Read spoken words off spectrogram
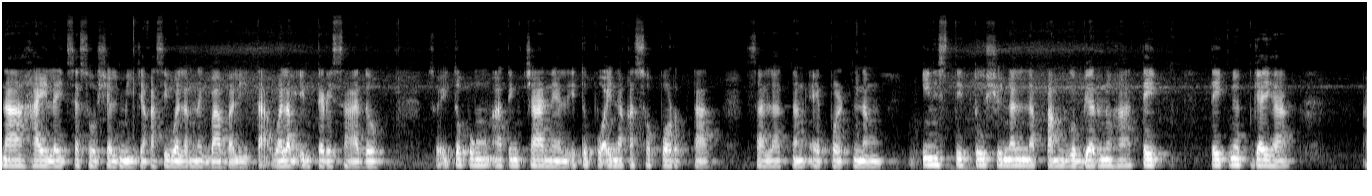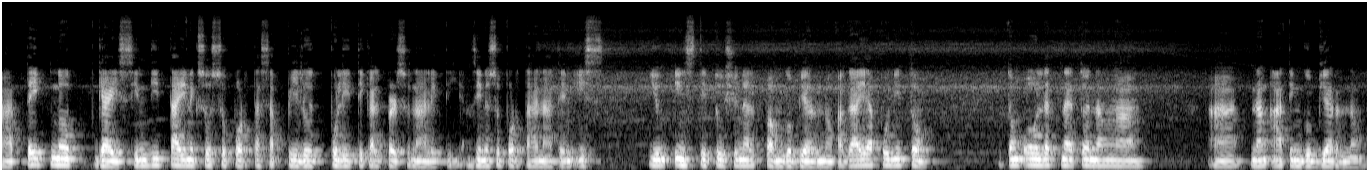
na-highlight sa social media kasi walang nagbabalita, walang interesado. So ito pong ating channel, ito po ay nakasuporta sa lahat ng effort ng institutional na panggobyerno ha. Take Take note guys ha. Uh, take note guys, hindi tayo nagsusuporta sa political personality. Ang sinusuportahan natin is yung institutional panggobyerno. Kagaya po nito, itong ulat na ito ng, uh, uh, ng ating gobyerno.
